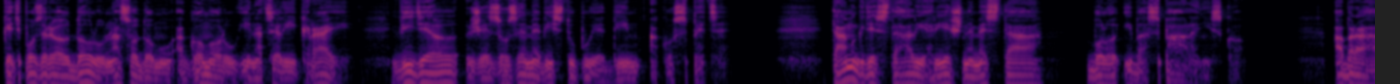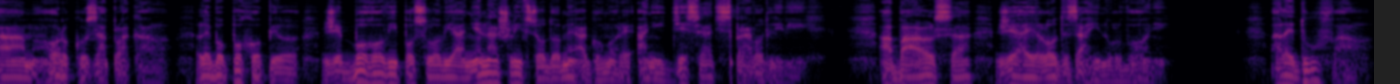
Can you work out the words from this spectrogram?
Keď pozrel dolu na Sodomu a Gomoru i na celý kraj, videl, že zo zeme vystupuje dym ako z. Tam, kde stáli hriešne mestá, bolo iba spálenisko. Abraham horko zaplakal, lebo pochopil, že bohovi poslovia nenašli v Sodome a Gomore ani desať spravodlivých. A bál sa, že aj Lot zahynul v ohni. Ale dúfal,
